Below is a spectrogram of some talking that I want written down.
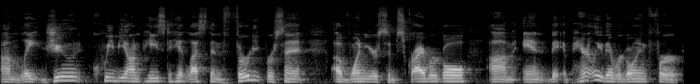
um, late June. Quibi on pace to hit less than 30% of one year subscriber goal. Um, and they, apparently they were going for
